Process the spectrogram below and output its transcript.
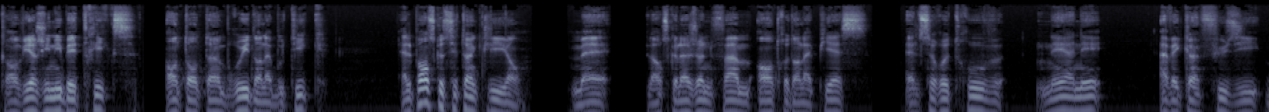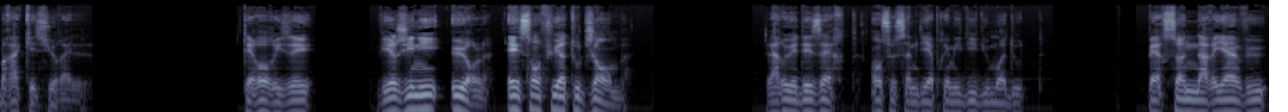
Quand Virginie Bétrix entend un bruit dans la boutique, elle pense que c'est un client, mais lorsque la jeune femme entre dans la pièce, elle se retrouve nez à nez avec un fusil braqué sur elle. Terrorisée, Virginie hurle et s'enfuit à toutes jambes. La rue est déserte en ce samedi après-midi du mois d'août. Personne n'a rien vu,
